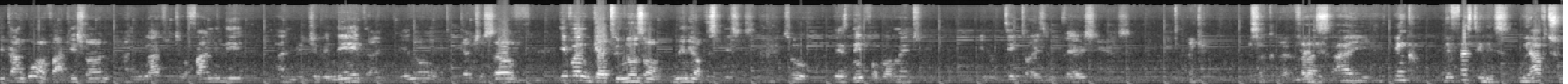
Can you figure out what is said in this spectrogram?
You can go on vacation and relax with your family and rejuvenate and you know get yourself even get to know some many of these places. So there's need for government to you know take tourism very serious. Thank you. Yes, I think the first thing is we have to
